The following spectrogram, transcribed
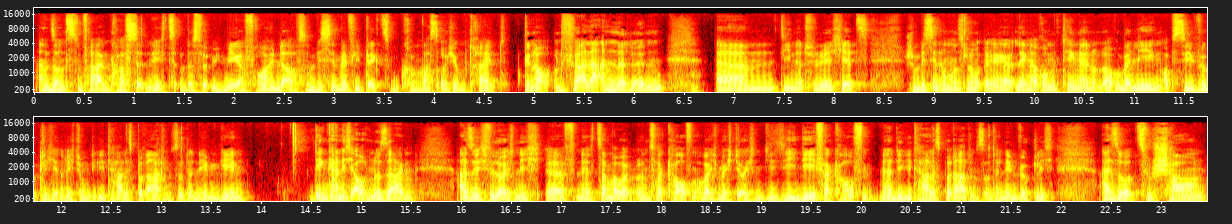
Ansonsten Fragen kostet nichts und das würde mich mega freuen, da auch so ein bisschen mehr Feedback zu bekommen, was euch umtreibt. Genau. Und für alle anderen, ähm, die natürlich jetzt schon ein bisschen um uns länger rumtingeln und auch überlegen, ob sie wirklich in Richtung digitales Beratungsunternehmen gehen, den kann ich auch nur sagen, also ich will euch nicht äh, eine Zusammenarbeit mit uns verkaufen, aber ich möchte euch diese Idee verkaufen. Ne, digitales Beratungsunternehmen wirklich, also zu schauen,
